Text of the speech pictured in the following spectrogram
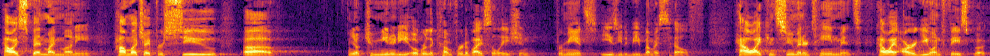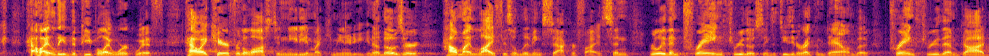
How I spend my money? How much I pursue uh, you know, community over the comfort of isolation. For me, it's easy to be by myself. How I consume entertainment, how I argue on Facebook, how I lead the people I work with, how I care for the lost and needy in my community. You know, those are how my life is a living sacrifice. And really then praying through those things. It's easy to write them down, but praying through them, God,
